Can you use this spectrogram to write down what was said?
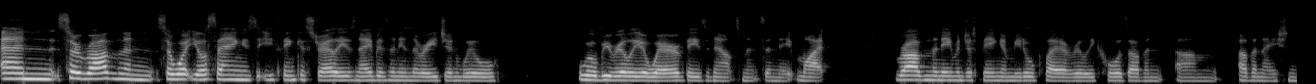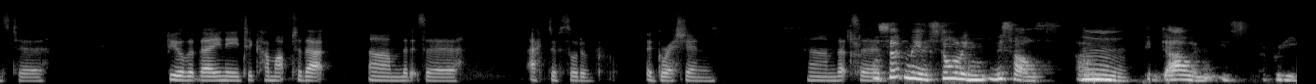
and so, rather than so, what you're saying is that you think Australia's neighbours and in the region will will be really aware of these announcements, and it might, rather than even just being a middle player, really cause other um, other nations to feel that they need to come up to that, um, that it's a act of sort of aggression Um, that's a Well, certainly installing missiles um, Mm. in Darwin is a pretty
